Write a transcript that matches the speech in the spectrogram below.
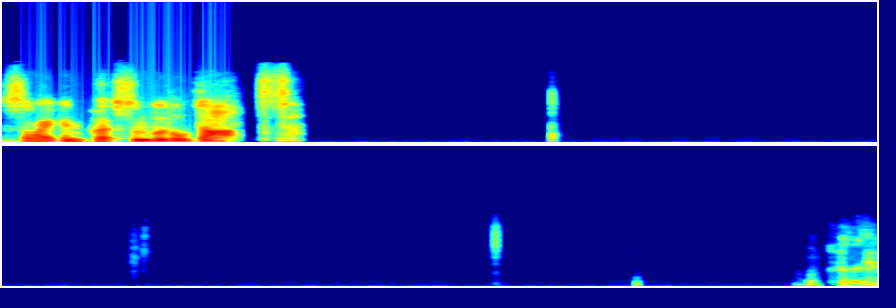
so I can put some little dots. Okay.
